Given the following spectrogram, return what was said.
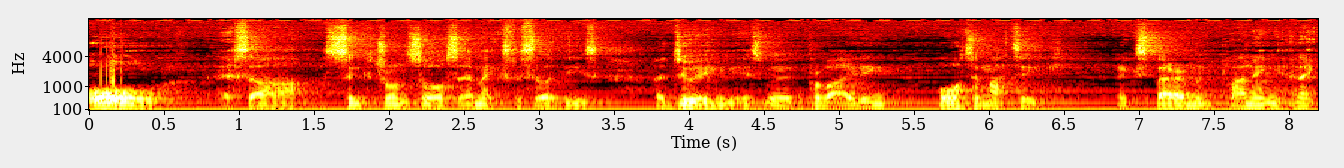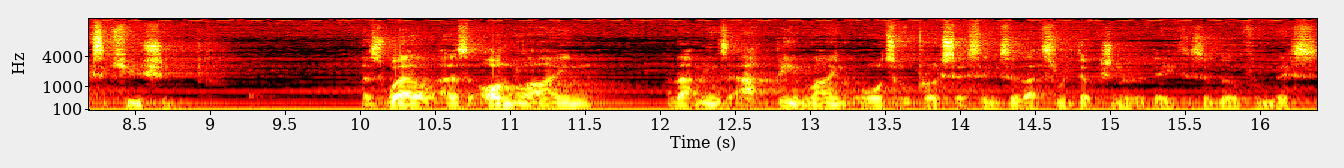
all SR synchrotron source MX facilities are doing is we're providing automatic experiment planning and execution, as well as online, and that means at Beamline auto processing. So that's reduction of the data, so go from this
